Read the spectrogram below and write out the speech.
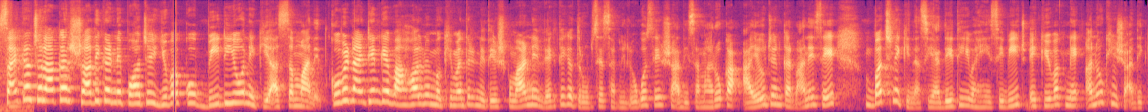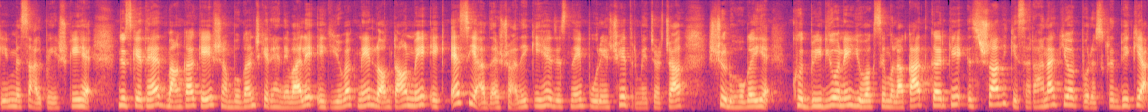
साइकिल चलाकर शादी करने पहुँचे युवक को बीडीओ ने किया सम्मानित। कोविड 19 के माहौल में मुख्यमंत्री नीतीश कुमार ने व्यक्तिगत रूप से सभी लोगों से शादी समारोह का आयोजन करवाने से बचने की नसीहत दी थी। वहीं इसी बीच एक युवक ने अनोखी शादी की मिसाल पेश की है, जिसके तहत बांका के शंभुगंज के रहने वाले एक युवक ने लॉकडाउन में एक ऐसी आदर्श शादी की है, जिसने पूरे क्षेत्र में चर्चा शुरू हो गई है। खुद बीडीओ ने युवक से मुलाकात करके इस शादी की सराहना की और पुरस्कृत भी किया।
